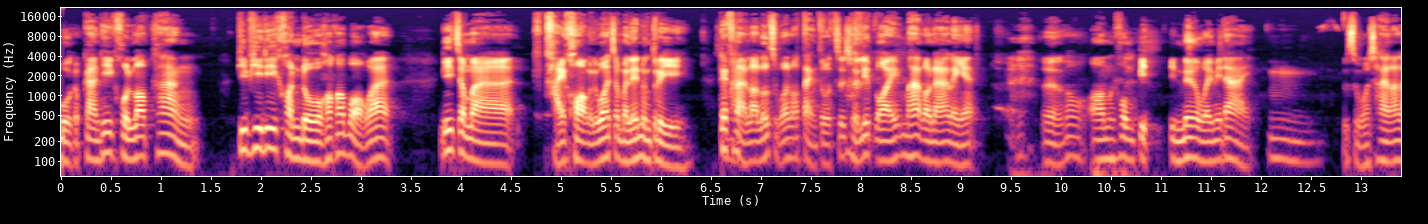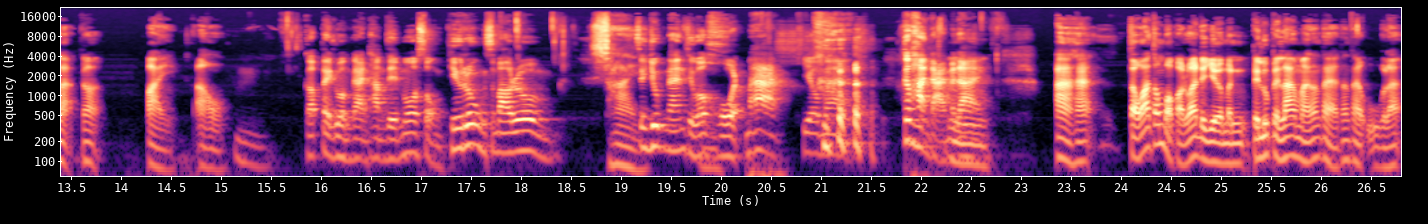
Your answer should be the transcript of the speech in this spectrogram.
บวกกับการที่คนรอบข้าง พี่ๆที่คอนโดเขาก็บอกว่า นี่จะมาขายของหรือว่าจะมาเล่นดนตรีในขณะเรารู้สึกว่าเราแต่งตัวเฉยๆเรียบร้อยมากแล้วนะอะไรเงี้ยเออก็บอกอ๋อมันคงปิด inner ไว้ไม่ได้ อืมรู้สึกว่าใช่แล้วล่ะก็ไปเอาอืม ก็ไปรวมการทำ demo ส่งพี่รุ่ง Smallroom ใช่ ซึ่งยุคนั้นถือว่าโหดมากเคี่ยวมาก ก็ผ่านด่านมาได้อือ่าฮะ แต่ว่าต้องบอกก่อนว่าเดอะเยอมันเป็นรูปเป็นร่างมาตั้งแต่ตั้งแต่อู๋แล้ว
